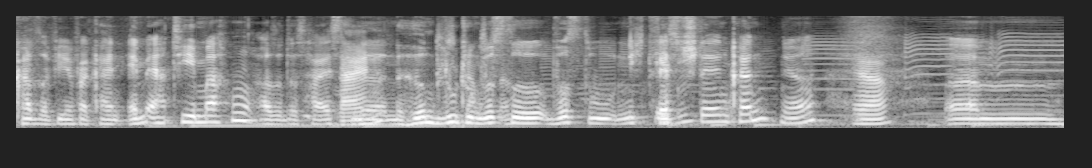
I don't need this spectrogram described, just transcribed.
Du kannst auf jeden Fall kein MRT machen. Also das heißt, eine, eine Hirnblutung wirst du, wirst du nicht Eben. feststellen können. Ja. Ja. Ähm,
